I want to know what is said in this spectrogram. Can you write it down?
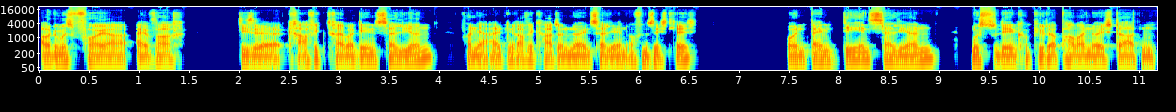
Aber du musst vorher einfach diese Grafiktreiber deinstallieren von der alten Grafikkarte und neu installieren, offensichtlich. Und beim Deinstallieren musst du den Computer ein paar Mal neu starten.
